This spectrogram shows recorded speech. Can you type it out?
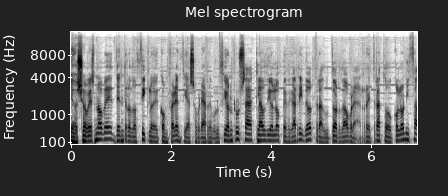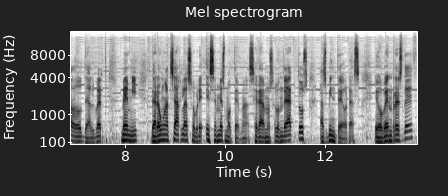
E o xoves 9, dentro do ciclo de conferencias sobre a Revolución Rusa, Claudio López Garrido, tradutor da obra Retrato colonizado de Albert Memmi, dará unha charla sobre ese mesmo tema. Será no Salón de Actos ás 20 horas. E o Benres 10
